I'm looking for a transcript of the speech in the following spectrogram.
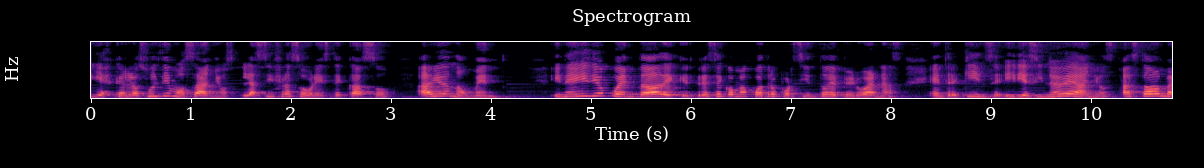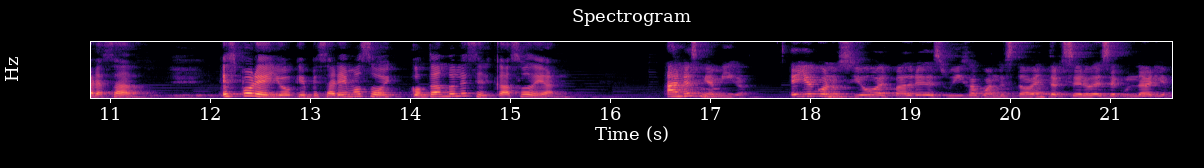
y es que en los últimos años las cifras sobre este caso ha ido en aumento. INEI dio cuenta de que el 13,4% de peruanas entre 15 y 19 años ha estado embarazada. Es por ello que empezaremos hoy contándoles el caso de Ana. Ana es mi amiga. Ella conoció al padre de su hija cuando estaba en tercero de secundaria.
